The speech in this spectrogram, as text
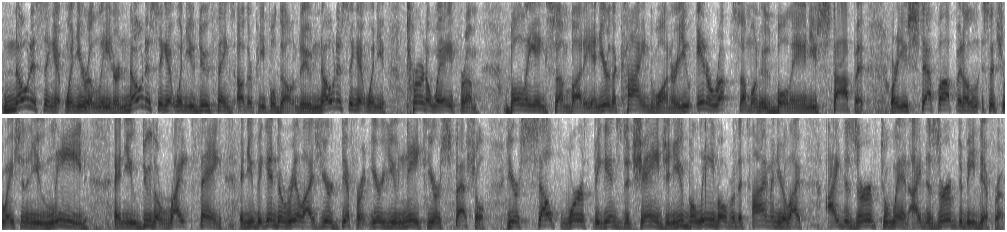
noticing it when you're a leader, noticing it when you do things other people don't do, noticing it when you turn away from bullying somebody and you're the kind one, or you interrupt someone who's bullying and you stop it, or you step up in a situation and you lead and you do the right thing and you begin to realize you're different, you're unique, you're special your self worth begins to change, and you believe over the time in your life, I deserve to win, I deserve to be different.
